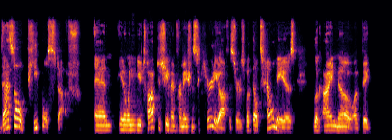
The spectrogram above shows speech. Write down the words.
That's all people stuff. And you know when you talk to chief information security officers what they'll tell me is look i know a big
